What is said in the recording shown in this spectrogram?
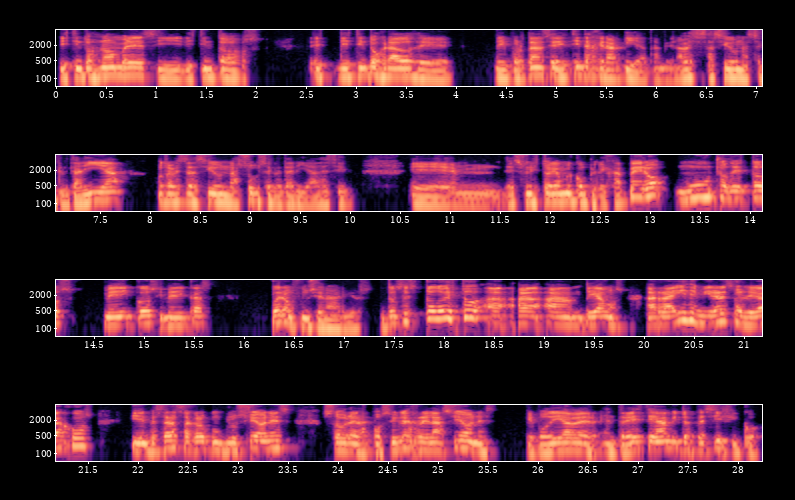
distintos nombres y distintos, eh, distintos grados de, importancia, distinta jerarquía también. A veces ha sido una secretaría, otras veces ha sido una subsecretaría, es decir, eh, es una historia muy compleja, pero muchos de estos médicos y médicas fueron funcionarios. Entonces, todo esto, a, digamos, a raíz de mirar esos legajos y de empezar a sacar conclusiones sobre las posibles relaciones que podía haber entre este ámbito específico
